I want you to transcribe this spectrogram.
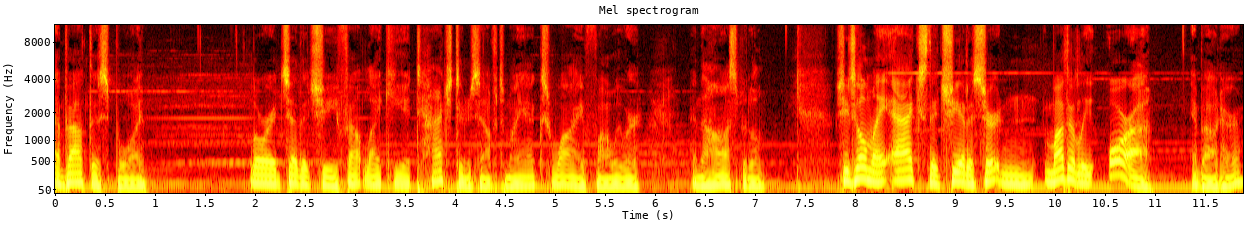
about this boy. Laura had said that she felt like he attached himself to my ex wife while we were in the hospital. She told my ex that she had a certain motherly aura about her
